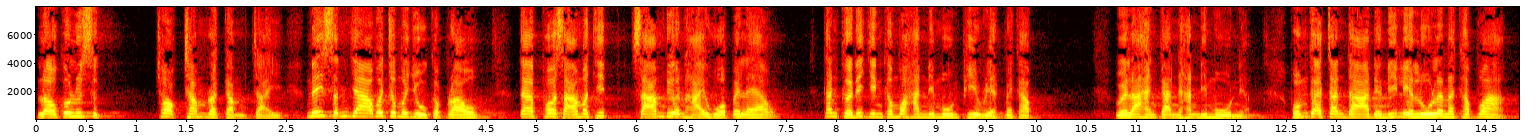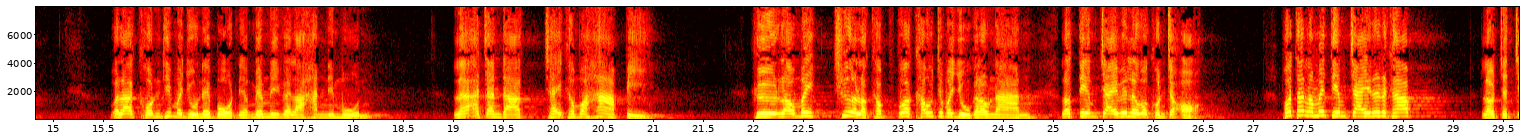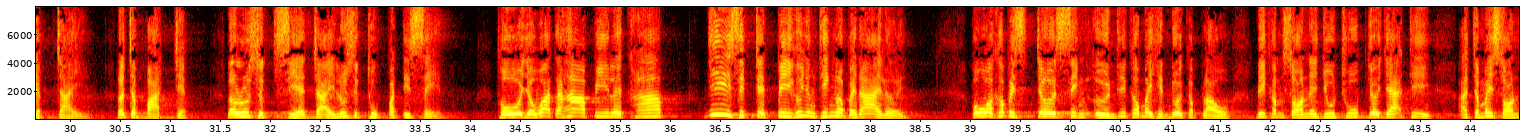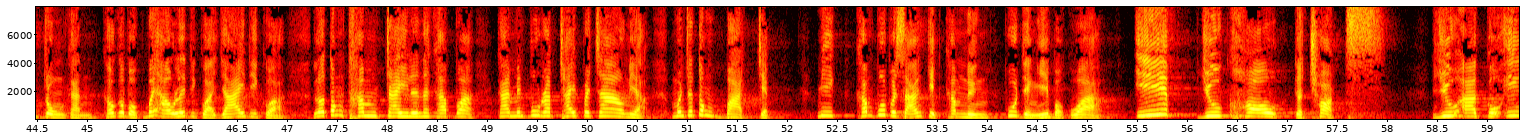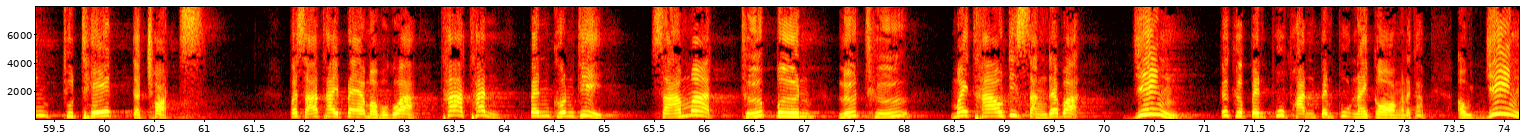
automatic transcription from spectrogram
เราก็รู้สึกชอกช้ำระกำใจ ในสัญญาว่าจะมาอยู่กับเรา แต่พอสามอาทิตย์สามเดือนหายหัวไปแล้ว ท่านเคยได้ยินคำว่าฮันนีมูนพีเรียดไหมครับ เวลาแห่งการฮันนีมูนเนี่ยผมกับอาจารย์ดาเดี๋ยวนี้เรียนรู้แล้วนะครับว่า เวลาคนที่มาอยู่ในโบสถ์เนี่ยมันมีเวลาฮันนีมูนและอาจารย์ดาใช้คำว่าห้าปี คือเราไม่เชื่อหรอกครับว่าเขาจะมาอยู่กับเรานาน เราเตรียมใจไว้เลยว่าคนจะออก เพราะถ้าเราไม่เตรียมใจนะครับ เราจะเจ็บใจ เราจะบาดเจ็บ เรารู้สึกเสียใจ รู้สึกถูกปฏิเสธ โทรอย่าว่าแต่ห้าปีเลยครับยี่สิบเจ็ดปีเขายังทิ้งเราไปได้เลย เพราะว่าเขาไปเจอสิ่งอื่นที่เขาไม่เห็นด้วยกับเรา มีคำสอนใน YouTube เยอะแยะที่อาจจะไม่สอนตรงกัน เขาก็บอกไม่เอาเลยดีกว่าย้ายดีกว่า เราต้องทำใจเลยนะครับว่าการเป็นผู้รับใช้พระเจ้าเนี่ยมันจะต้องบาดเจ็บ มีคำพูดภาษาอังกฤษคำหนึ่งพูดอย่างนี้บอกว่า if you call the shots you are going to take the shots ภาษาไทยแปลมาบอกว่า ถ้าท่านเป็นคนที่สามารถถือปืนหรือถือไม้เท้าที่สั่งได้ว่า ยิงก็คือเป็นผู้พันเป็นผู้นายกองนะครับ เอายิง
